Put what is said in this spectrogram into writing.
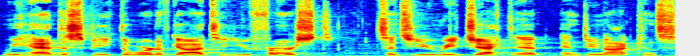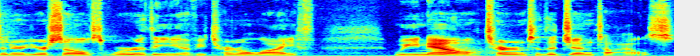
We had to speak the word of God to you first, since you reject it and do not consider yourselves worthy of eternal life. We now turn to the Gentiles.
